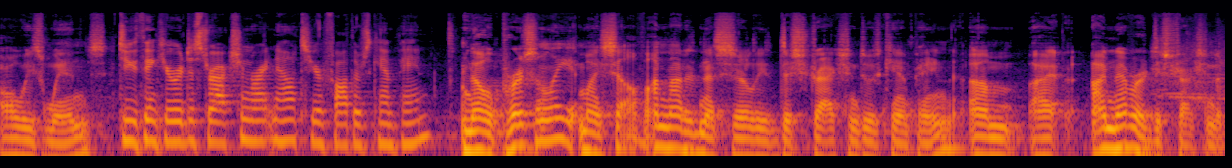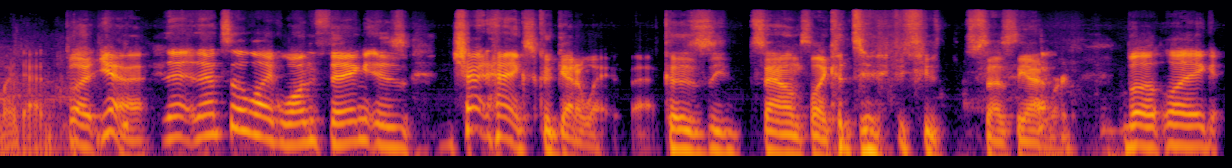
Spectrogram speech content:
always wins. Do you think you're a distraction right now to your father's campaign? No, personally, myself, I'm not necessarily a distraction to his campaign. Um, I, I'm never a distraction to my dad. But yeah, that, that's a, like one thing is Chet Hanks could get away with that because he sounds like a dude who says the N word. But like,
